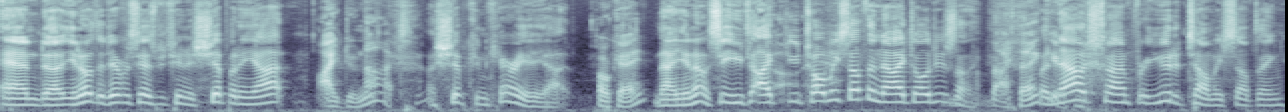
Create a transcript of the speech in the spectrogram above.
And uh, you know what the difference is between a ship and a yacht? I do not. A ship can carry a yacht. Okay. Now you know. See, you, I, you told me something. Now I told you something. I thank but you. now it's time for you to tell me something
